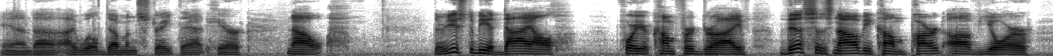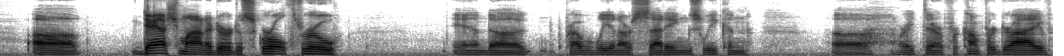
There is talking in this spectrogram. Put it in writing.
and uh, I will demonstrate that here. Now, there used to be a dial for your comfort drive. This has now become part of your uh, dash monitor to scroll through and uh, probably in our settings we can uh, right there for comfort drive.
